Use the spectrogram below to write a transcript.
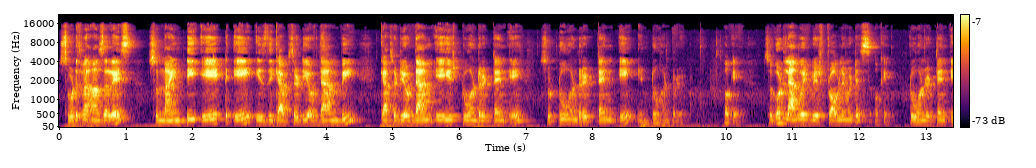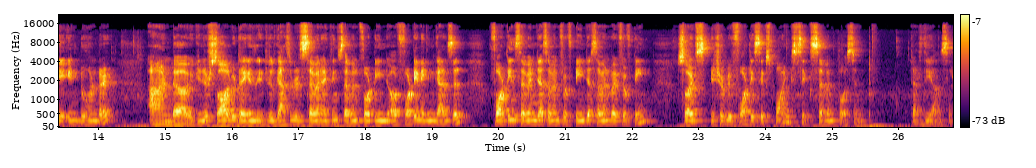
So what is my answer guys? So 98A is the capacity of dam B. Capacity of dam A is 210A. So 210A into 100. Okay. So good language based problem it is. Okay. 210A into 100 and uh, you can just solve it again it will cancel with 7 I think 7 14 or 14 I can cancel. 14 7 just 7 15 just 7 by 15 so it's it should be 46.67 percent. That's the answer.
